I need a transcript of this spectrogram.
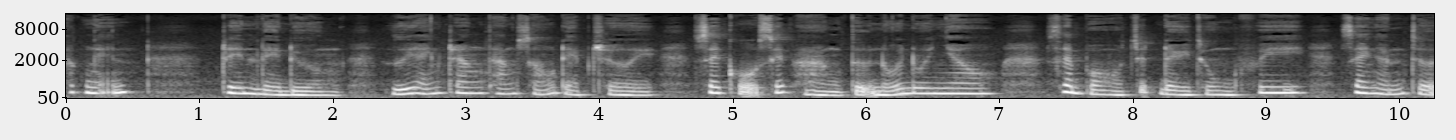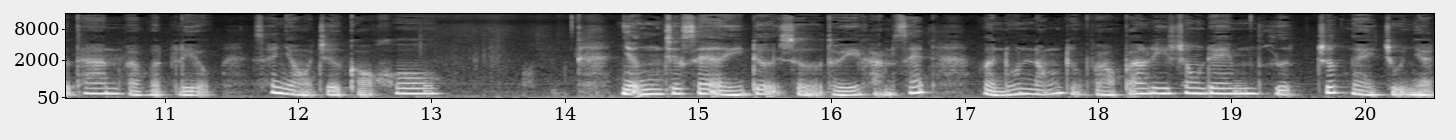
tắc nghẽn. Trên lề đường, dưới ánh trăng tháng 6 đẹp trời, Xe cộ xếp hàng tự nối đuôi nhau. Xe bò chất đầy thùng phi, Xe ngắn chở than và vật liệu, Xe nhỏ chở cỏ khô những chiếc xe ấy đợi sở thuế khám xét và nôn nóng được vào Paris trong đêm trước ngày Chủ nhật.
